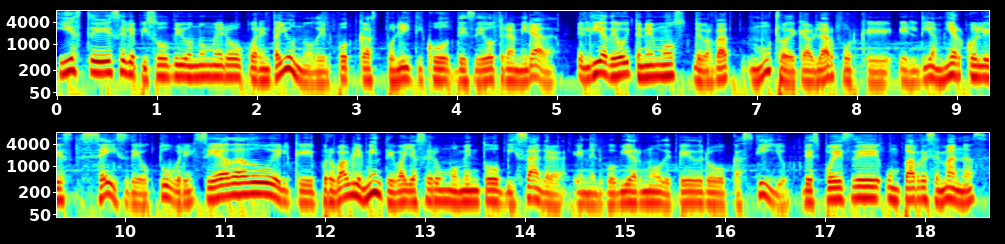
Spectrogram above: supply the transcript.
y este es el episodio número 41 del podcast político desde otra mirada. El día de hoy tenemos de verdad mucho de qué hablar porque el día miércoles 6 de octubre se ha dado el que probablemente vaya a ser un momento bisagra en el gobierno de Pedro Castillo. Después de un par de semanas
